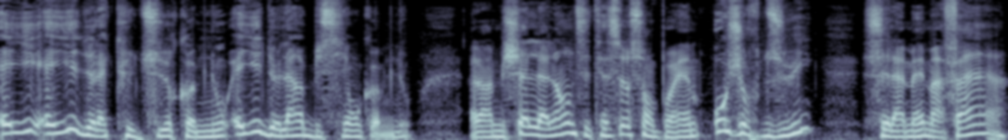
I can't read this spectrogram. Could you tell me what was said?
Ayez, ayez de la culture comme nous, ayez de l'ambition comme nous. Alors, Michel Lalonde, c'était ça son poème. Aujourd'hui, c'est la même affaire.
